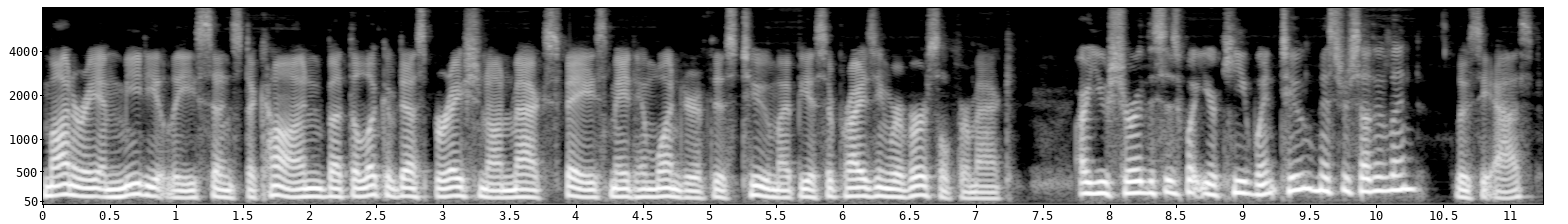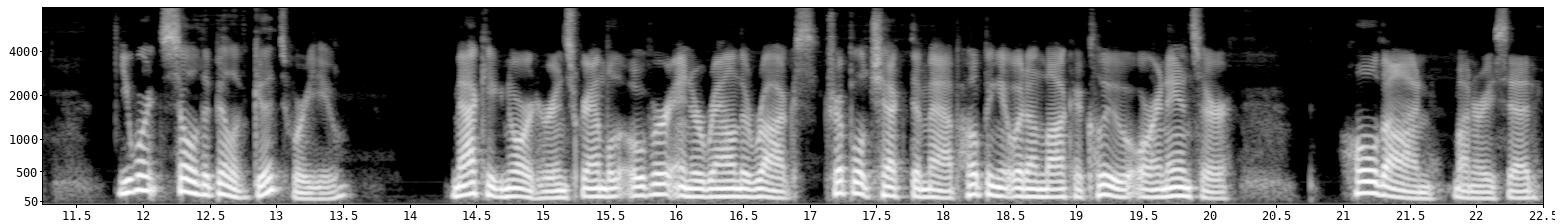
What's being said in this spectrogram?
Monterey immediately sensed a con, but the look of desperation on Mack's face made him wonder if this too might be a surprising reversal for Mack. Are you sure this is what your key went to, Mr. Sutherland? Lucy asked. You weren't sold a bill of goods, were you? Mack ignored her and scrambled over and around the rocks, triple checked the map, hoping it would unlock a clue or an answer. Hold on, Monterey said.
